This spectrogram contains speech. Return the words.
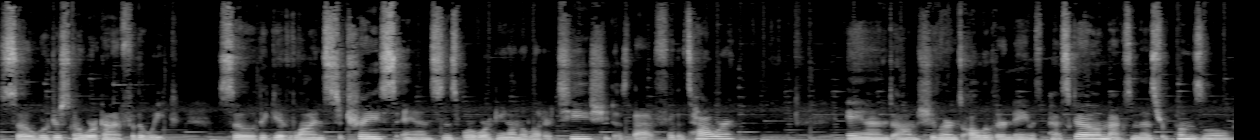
so we're just going to work on it for the week. So they give lines to trace, and since we're working on the letter T, she does that for the tower. And um, she learns all of their names Pascal, Maximus, Rapunzel,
